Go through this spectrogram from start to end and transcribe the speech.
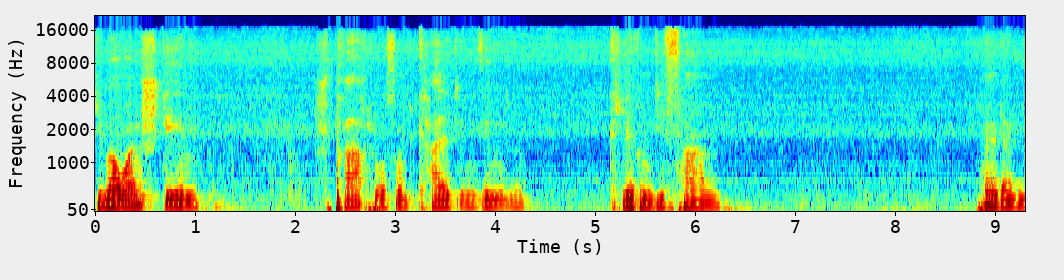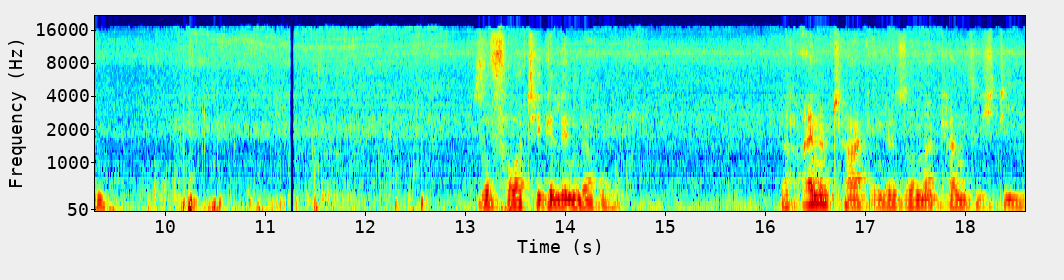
Die Mauern stehen, sprachlos und kalt im Winde, klirren die Fahnen. Hölderlin. Sofortige Linderung. Nach einem Tag in der Sonne kann sich die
